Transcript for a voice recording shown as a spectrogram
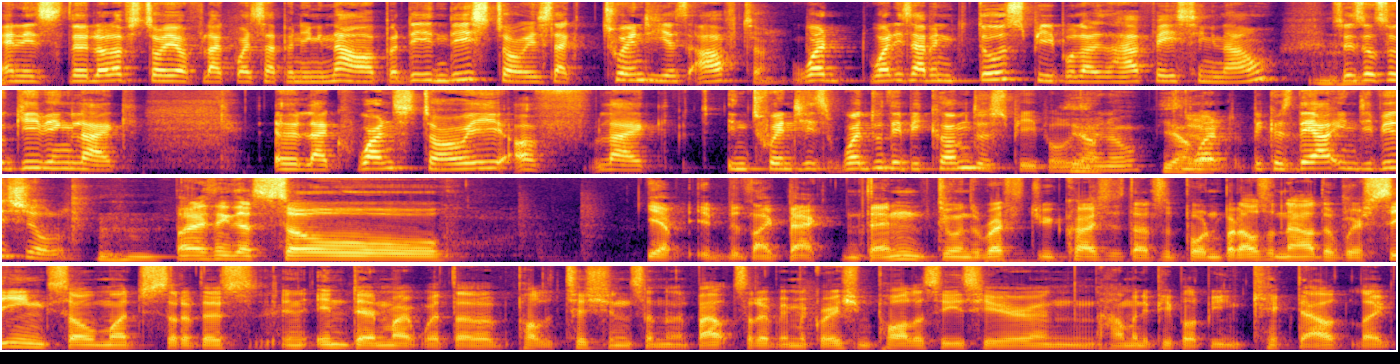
and it's the lot of story of like what's happening now. But in this story, it's like twenty years after. What what is happening to those people that are facing now? So it's also giving like uh, like one story of like in twenties, what do they become? Those people, Yeah. you know, Yeah. What, because they are individual. Mm-hmm. But I think that's so yeah, it, like back then during the refugee crisis, that's important. But also now that we're seeing so much sort of this in, in Denmark with the politicians and about sort of immigration policies here and how many people are being kicked out. Like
